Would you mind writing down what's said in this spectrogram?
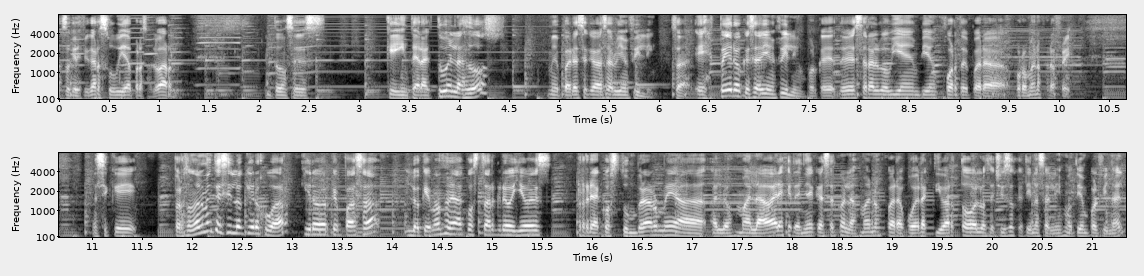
a sacrificar su vida para salvarlo. Entonces, que interactúen las dos, me parece que va a ser bien feeling. O sea, espero que sea bien feeling, porque debe ser algo bien, bien fuerte para, por lo menos para Frey. Así que, personalmente sí lo quiero jugar, quiero ver qué pasa. Lo que más me va a costar, creo yo, es reacostumbrarme a, los malabares que tenía que hacer con las manos para poder activar todos los hechizos que tienes al mismo tiempo al final.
